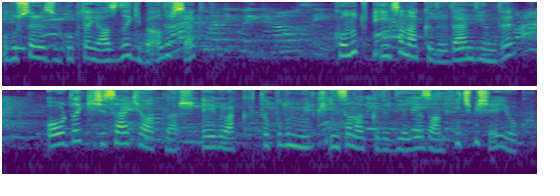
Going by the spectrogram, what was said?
uluslararası hukukta yazdığı gibi alırsak konut bir insan hakkıdır dendiğinde orada kişisel kağıtlar, evrak, tapulu mülk insan hakkıdır diye yazan hiçbir şey yok.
